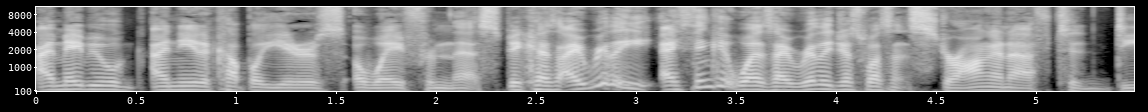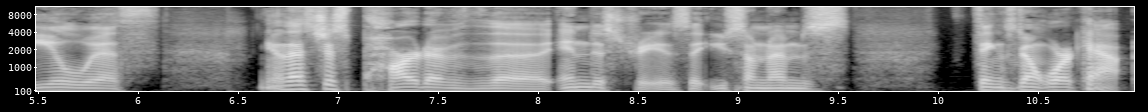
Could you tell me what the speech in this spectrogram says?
I maybe will, I need a couple years away from this because I really I think it was I really just wasn't strong enough to deal with. You know that's just part of the industry is that you sometimes things don't work out.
